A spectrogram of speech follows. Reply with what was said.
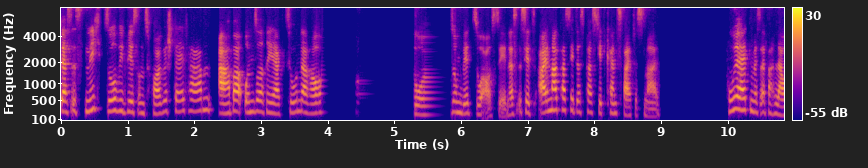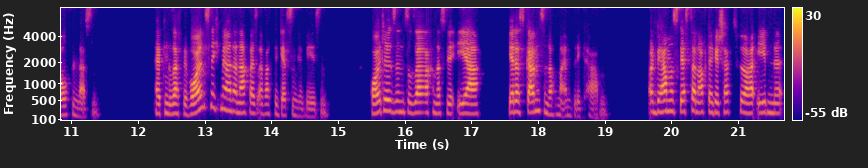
das ist nicht so, wie wir es uns vorgestellt haben, aber unsere Reaktion darauf wird so aussehen. Das ist jetzt einmal passiert, das passiert kein zweites Mal. Früher hätten wir es einfach laufen lassen. Hätten gesagt, wir wollen es nicht mehr und danach wäre es einfach gegessen gewesen. Heute sind so Sachen, dass wir eher ja das Ganze nochmal im Blick haben. Und wir haben uns gestern auf der Geschäftsführerebene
